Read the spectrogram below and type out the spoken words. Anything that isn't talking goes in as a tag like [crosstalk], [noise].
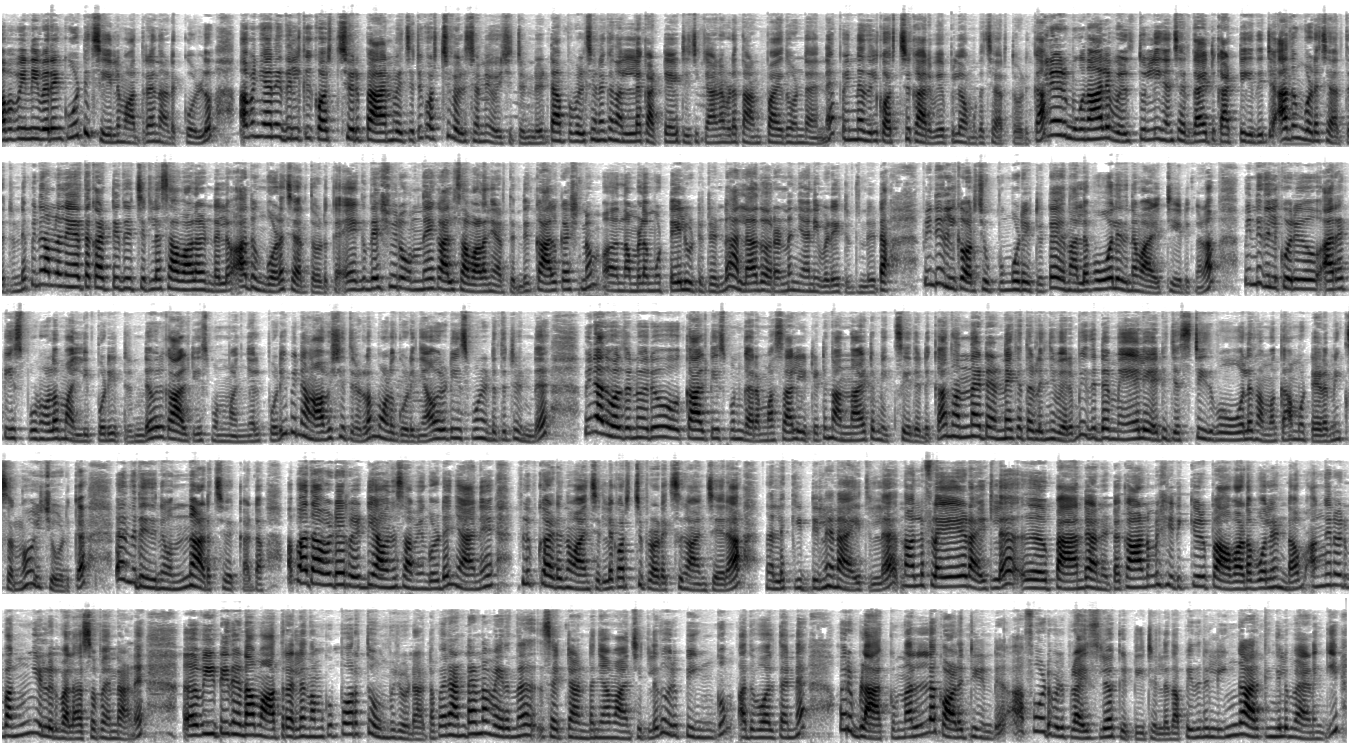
അപ്പോൾ പിന്നെ ഇവരെയും കൂട്ടി ചെയ്യൽ മാത്രമേ നടക്കുള്ളൂ. അപ്പോൾ ഞാൻ ഇതിലേക്ക് കുറച്ചൊരു പാൻ വെച്ചിട്ട് കുറച്ച് വെളിച്ചെണ്ണ ഒഴിച്ചിട്ടുണ്ട് കേട്ടോ. അപ്പോൾ വെളിച്ചെണ്ണയൊക്കെ നല്ല കട്ടയായിട്ട് ഇരിക്കുകയാണ് ഇവിടെ തണുപ്പായതുകൊണ്ട് തന്നെ. പിന്നെ അതിൽ കുറച്ച് കറിവേപ്പില നമുക്ക് ചേർത്ത് കൊടുക്കാം. പിന്നെ ഒരു മൂന്നാൽ വെളുത്തുള്ളി ഞാൻ ചെറുതായിട്ട് കട്ട് ചെയ്തിട്ട് അതും കൂടെ ചേർത്തിട്ടുണ്ട്. പിന്നെ നമ്മൾ നേരത്തെ കട്ട് ചെയ്ത് വെച്ചിട്ടുള്ള സവാള ഉണ്ടല്ലോ അതും കൂടെ ചേർത്ത് കൊടുക്കുക. ഏകദേശം ഒരു ഒന്നേ കാൽ സവാള ഞാൻ എടുത്തിട്ടുണ്ട്. കാൽ കഷ്ണം നമ്മൾ മുട്ടയിൽ ഇട്ടിട്ടുണ്ട്. അല്ലാതെ ഒരെണ്ണം ഞാൻ ഇവിടെ ഇട്ടിട്ടുണ്ട് കേട്ടോ പിന്നെ ഇതിൽ കുറച്ച് ഉപ്പും കൂടി ഇട്ടിട്ട് നല്ലപോലെ ഇതിനെ വഴറ്റിയെടുക്കണം. പിന്നെ ഇതിലേക്ക് ഒരു അര ടീസ്പൂണോളം മല്ലിപ്പൊടി ഇട്ടിട്ടുണ്ട്. ഒരു കാൽ ടീസ്പൂൺ മഞ്ഞൾപ്പൊടി. പിന്നെ ആവശ്യത്തിനുള്ള മുളക് പൊടി ഞാൻ ഒരു ടീസ്പൂൺ എടുത്തിട്ടുണ്ട്. പിന്നെ അതുപോലെ തന്നെ ഒരു കാൽ ടീസ്പൂൺ ഗരം മസാല ഇട്ടിട്ട് നന്നായിട്ട് മിക്സ് ചെയ്തെടുക്കുക. നന്നായിട്ട് എണ്ണയൊക്കെ തെളിഞ്ഞ് വരുമ്പോൾ ഇതിന്റെ മേലെയായിട്ട് ജസ്റ്റ് ഇതുപോലെ നമുക്ക് ആ മുട്ടയുടെ മിക്സ് അങ്ങ് ഒഴിച്ചു കൊടുക്കുക. എന്നിട്ട് ഇതിനെ ഒന്ന് അടച്ചു വെക്കാം കേട്ടോ അപ്പോൾ അത് അവിടെ റെഡി ആവുന്ന സമയം കൊണ്ട് ഞാൻ ഫ്ലിപ്കാർട്ടിൽ നിന്ന് വാങ്ങിച്ചിട്ടുള്ള കുറച്ച് പ്രോഡക്റ്റ്സ് കാണിച്ചു തരാം. നല്ല കിഡിലനായിട്ടുള്ള നല്ല ഫ്ലെയർഡ് ആയിട്ടുള്ള പാന്റാണ് കേട്ടോ കാണുമ്പോൾ ശരിക്കും ഒരു പാവാട പോലെ ഉണ്ടാവും. അങ്ങനെ ഒരു ഭംഗിയുള്ളൊരു പലാസോ പാന്റാണ് വീട്ടിൽ നിന്ന് ഇടാൻ മാത്രമല്ല നമുക്ക് പുറത്ത് പോകുമ്പോഴും ഇടാം കേട്ടോ അപ്പോൾ രണ്ടെണ്ണം വരുന്ന സെറ്റാണ് ഞാൻ വാങ്ങിച്ചിട്ടുള്ളത്. ഒരു പിങ്കും അതുപോലെ തന്നെ ഒരു ബ്ലാക്കും നല്ല ക്വാളിറ്റി ഉണ്ട്. അഫോർഡബിൾ പ്രൈസിലോ കിട്ടിയിട്ടുള്ളത്. അപ്പോൾ ഇതിന്റെ ലിങ്ക് ആർക്കെങ്കിലും വേണമെങ്കിൽ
